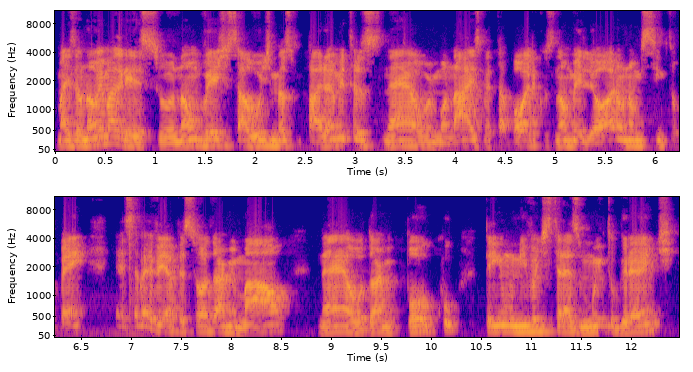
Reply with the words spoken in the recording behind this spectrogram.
mas eu não emagreço, eu não vejo saúde, meus parâmetros né, hormonais, metabólicos não melhoram, não me sinto bem. E aí você vai ver, a pessoa dorme mal, né, ou dorme pouco, tem um nível de estresse muito grande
